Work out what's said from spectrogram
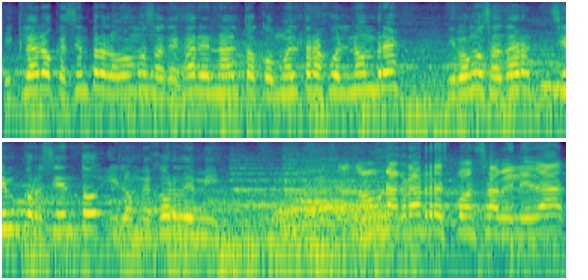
y claro que siempre lo vamos a dejar en alto como él trajo el nombre y vamos a dar 100% y lo mejor de mí. Una gran responsabilidad,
